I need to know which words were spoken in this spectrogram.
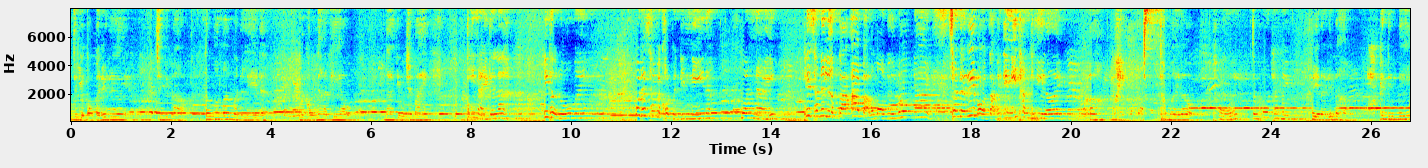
งจะอยู่ต่อไปเรื่อยๆ ใช่หรือเปล่า เพราะว่าม่านมานาเลเนี่ยมันคงน่าเที่ยว น่าอยู่ใช่ไหม ที่ไหนกันล่ะ นี่เธอรู้ไหมว่าถ้าฉันเป็นคนแผ่นดินนี้นะ วันไหน ที่ฉันได้ลืมตาอ้าปากมามองดูโลกได้ ฉันจะรีบออกจากแผ่นดินนี้อ้าวทำไมเล่าโถยจะพูดทำไม มีอะไรหรือเปล่าแผ่นดินนี้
